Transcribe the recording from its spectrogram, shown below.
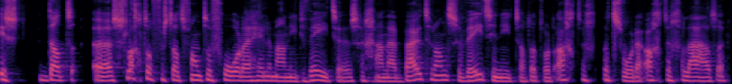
is dat slachtoffers dat van tevoren helemaal niet weten. Ze gaan naar het buitenland, ze weten niet dat, het wordt achter, dat ze worden achtergelaten.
